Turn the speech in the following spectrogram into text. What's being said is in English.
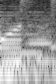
Yeah.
